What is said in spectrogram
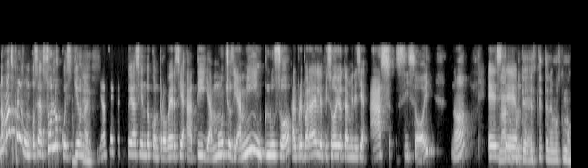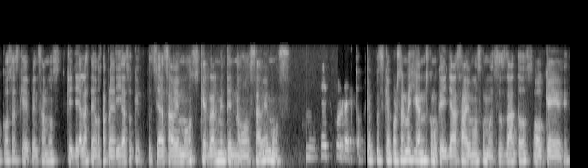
Nomás pregunto, o sea, solo cuestiona. Ya sé que estoy haciendo controversia a ti y a muchos y a mí incluso. Al preparar el episodio también decía, Ash, sí soy, ¿no? Este... Claro, porque es que tenemos como cosas que pensamos que ya las tenemos aprendidas o que pues ya sabemos que realmente no sabemos. Mm, es correcto. Que pues que por ser mexicanos como que ya sabemos como esos datos o que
